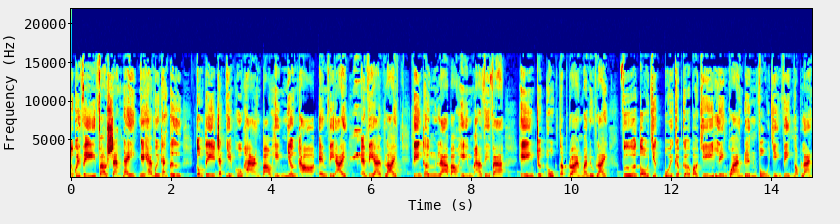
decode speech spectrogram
Thưa quý vị, vào sáng nay, ngày 20 tháng 4, công ty trách nhiệm hữu hạn bảo hiểm nhân thọ MVI, MVI Life, tiền thân là bảo hiểm Aviva, hiện trực thuộc tập đoàn Manulife, vừa tổ chức buổi gặp gỡ báo chí liên quan đến vụ diễn viên Ngọc Lan.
